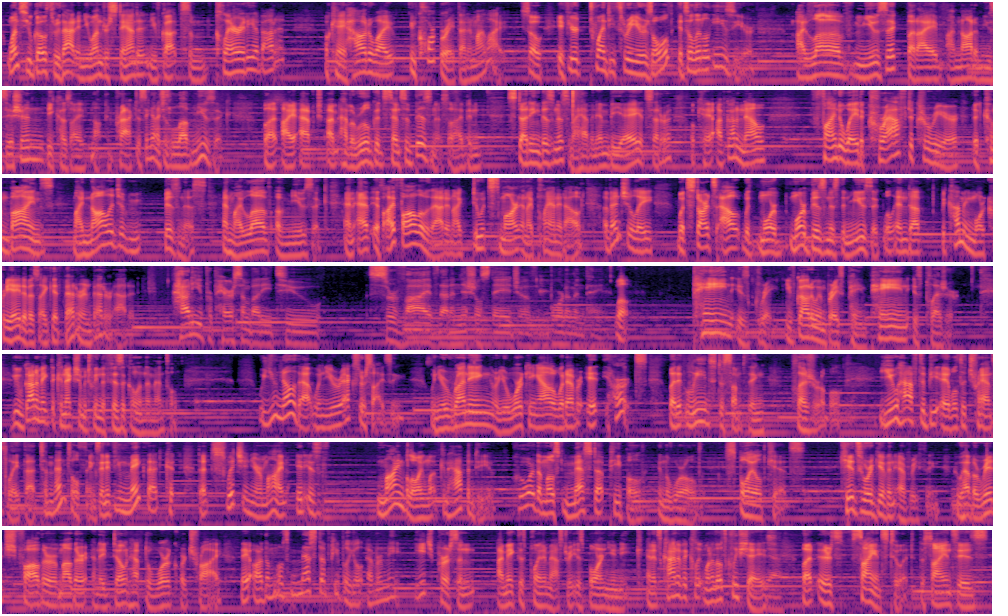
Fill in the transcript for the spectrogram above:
Once you go through that and you understand it and you've got some clarity about it, okay, how do I incorporate that in my life? So if you're 23 years old, it's a little easier. I love music, but I, I'm not a musician because I've not been practicing. I just love music. But I I have a real good sense of business. I've been studying business and I have an MBA, etc. Okay, I've got to now find a way to craft a career that combines my knowledge of business and my love of music. And if I follow that and I do it smart and I plan it out, eventually what starts out with more, more business than music will end up becoming more creative as I get better and better at it. How do you prepare somebody to survive that initial stage of boredom and pain? Well, pain is great. You've got to embrace pain. Pain is pleasure. You've got to make the connection between the physical and the mental. Well, you know that when you're exercising, when you're running or you're working out or whatever, it hurts, but it leads to something pleasurable. You have to be able to translate that to mental things. And if you make that, that switch in your mind, it is mind blowing what can happen to you. Who are the most messed up people in the world? Spoiled kids. Kids who are given everything, who have a rich father or mother and they don't have to work or try. They are the most messed up people you'll ever meet. Each person, I make this point in mastery, is born unique. And it's kind of a, one of those cliches, Yeah. but there's science to it. The science is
